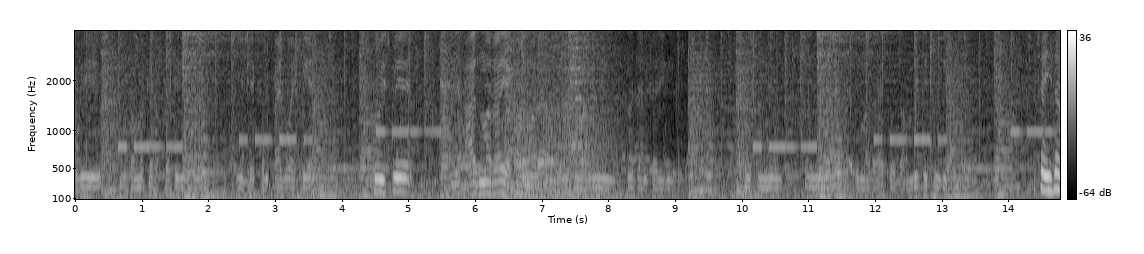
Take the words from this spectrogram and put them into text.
अभी मोटा मोटी हफ़्ता दिन हो गया ये सेक्शन फाइव वाई टी है। तो इसमें ये आज मरा या कल मरा मालूम नहीं उतना जानकारी नहीं है। अभी सुनने सुनने में आया हाथी मरा है तो हम भी देखने की सोच अच्छा इधर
